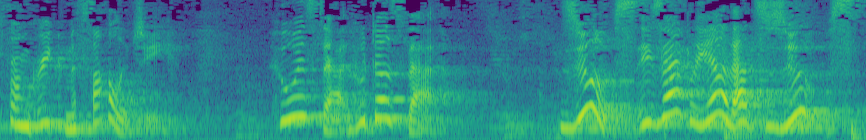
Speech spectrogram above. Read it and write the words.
from Greek mythology. Who is that? Who does that? Zeus. Exactly. Yeah, that's Zeus.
